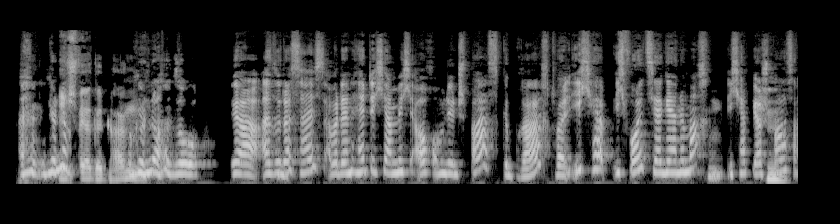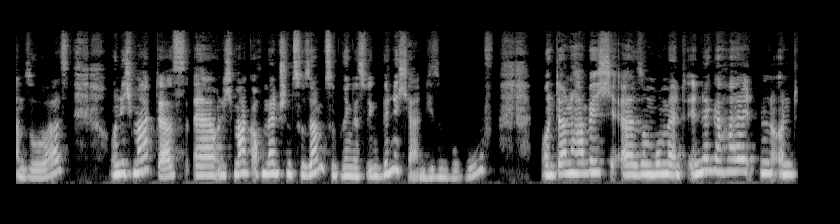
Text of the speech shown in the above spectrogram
Dann, genau, ich wäre gegangen. Genau so. Ja, also das heißt, aber dann hätte ich ja mich auch um den Spaß gebracht, weil ich habe, ich wollte es ja gerne machen. Ich habe ja hm. Spaß hm. an sowas und ich mag das äh, und ich mag auch Menschen zusammenzubringen. Deswegen bin ich ja in diesem Beruf. Und dann habe ich äh, so einen Moment innegehalten und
